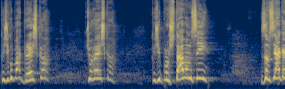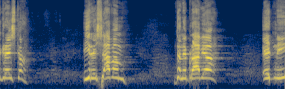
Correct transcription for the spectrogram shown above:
Кажи го пак грешка. Човешка. Кажи, прощавам си за всяка грешка. И решавам да не правя едни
